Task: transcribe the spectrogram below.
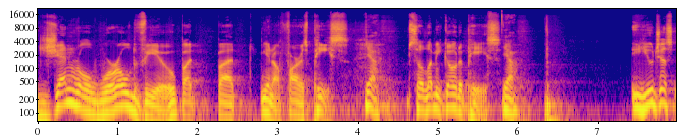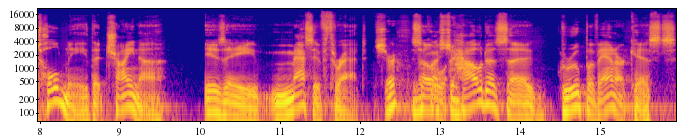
general worldview, but but you know, far as peace. Yeah. So let me go to peace Yeah. You just told me that China is a massive threat. Sure. No so question. how does a group of anarchists,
